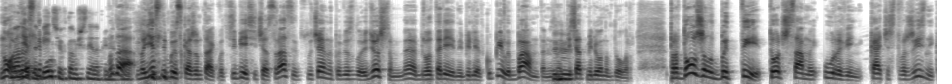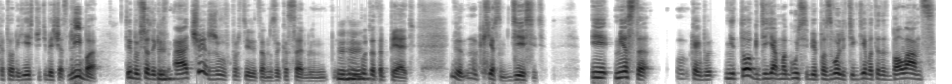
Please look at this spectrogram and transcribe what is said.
Но Вкладывать на если пенсию в том числе, ну например, да. да, но если бы, скажем так, вот тебе сейчас раз и случайно повезло, идешь там, да, лотерейный билет купил и бам, там, не знаю, Мгм. 50 миллионов долларов. Продолжил бы ты тот же самый уровень качества жизни, который есть у тебя сейчас? Либо ты бы все-таки, а че я живу в квартире там за косарь, блин, будет это 5, или, ну, хер с ним, 10. И место, м, как бы, не то, где я могу себе позволить, и где вот этот баланс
